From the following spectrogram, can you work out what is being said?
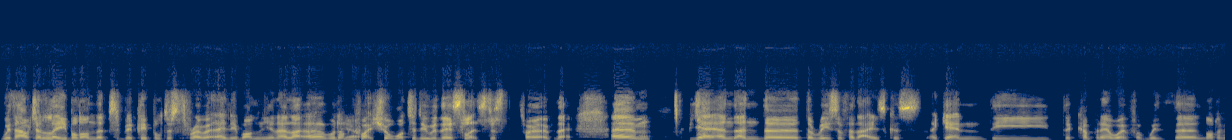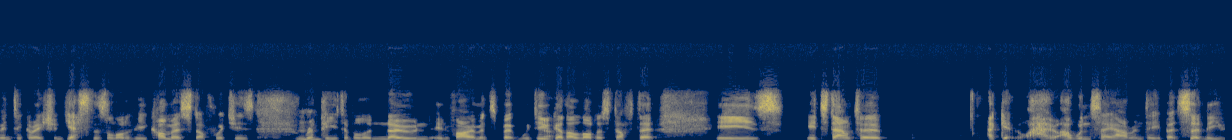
without a label on that people just throw at anyone. You know, like oh, we're not yeah. quite sure what to do with this. Let's just throw it over there. Um, yeah yeah, and and the the reason for that is because again, the the company I work for with a lot of integration. Yes, there's a lot of e-commerce stuff which is mm-hmm. repeatable and known environments, but we do yeah. get a lot of stuff that is it's down to I get I, I wouldn't say R and D, but certainly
